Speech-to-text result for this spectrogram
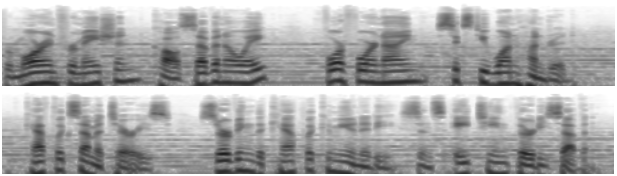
For more information, call 708 449 6100. Catholic Cemeteries, serving the Catholic community since 1837.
